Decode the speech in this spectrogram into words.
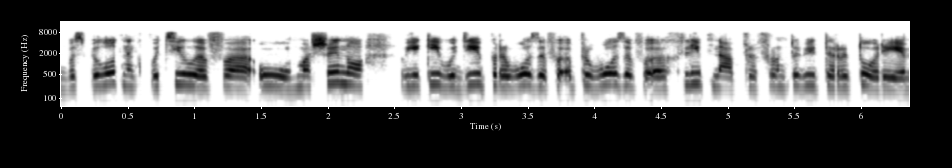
безпілотник поцілив у машину, в якій водій перевозив привозив хліб на прифронтовій території.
